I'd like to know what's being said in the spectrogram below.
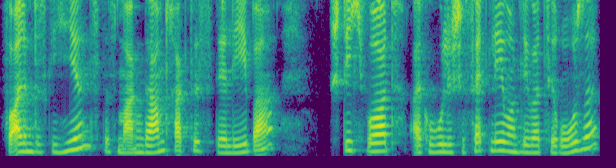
vor allem des Gehirns, des Magen-Darm-Traktes, der Leber, Stichwort alkoholische Fettleber und Leberzirrhose.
